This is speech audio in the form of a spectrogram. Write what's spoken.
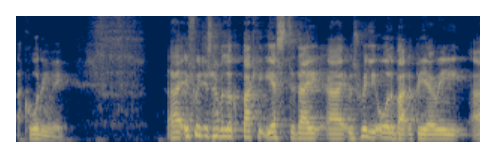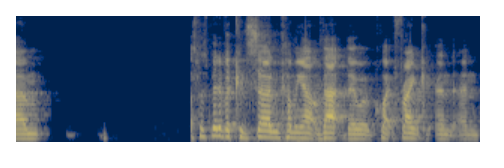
accordingly. Uh, if we just have a look back at yesterday, uh, it was really all about the BOE. Um, I suppose a bit of a concern coming out of that. They were quite frank, and and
